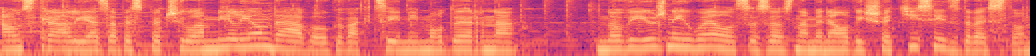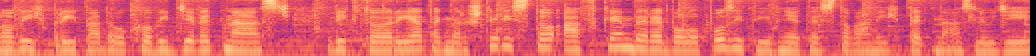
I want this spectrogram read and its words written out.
Austrália zabezpečila milión dávok vakcíny Moderna. Nový Južný Wales zaznamenal vyše 1200 nových prípadov COVID-19, Viktória takmer 400 a v Kembere bolo pozitívne testovaných 15 ľudí.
